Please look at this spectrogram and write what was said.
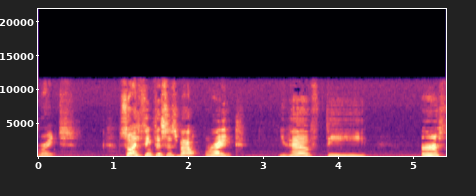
right. So I think this is about right. You have the Earth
